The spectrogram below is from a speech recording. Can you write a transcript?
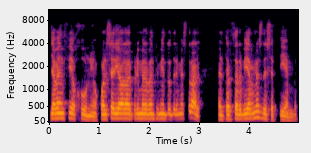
Ya venció junio. ¿Cuál sería ahora el primer vencimiento trimestral? El tercer viernes de septiembre.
